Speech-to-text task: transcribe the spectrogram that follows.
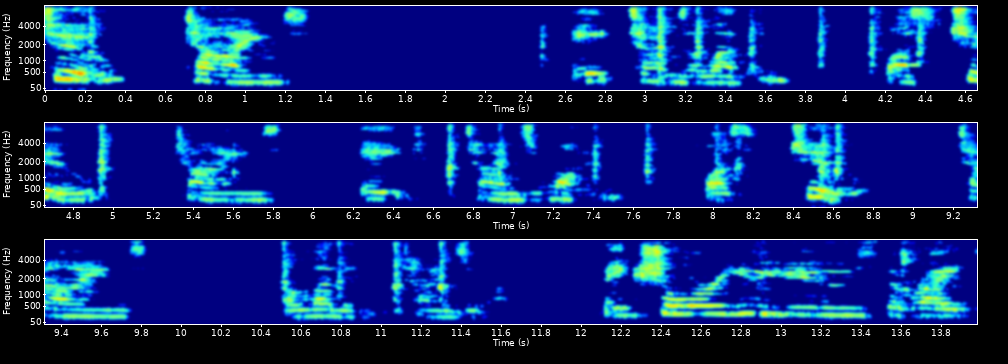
2 times 8 times 11 plus 2 times 8 times 1 plus 2 times 11 times 1. Make sure you use the right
